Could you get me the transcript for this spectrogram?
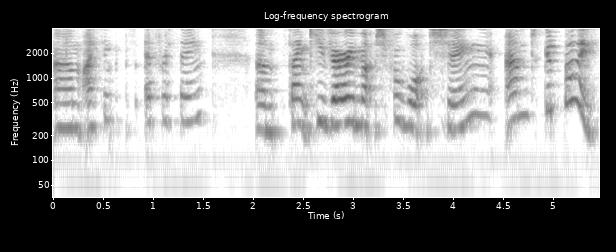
Um, I think that's everything. Um, thank you very much for watching and goodbye.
